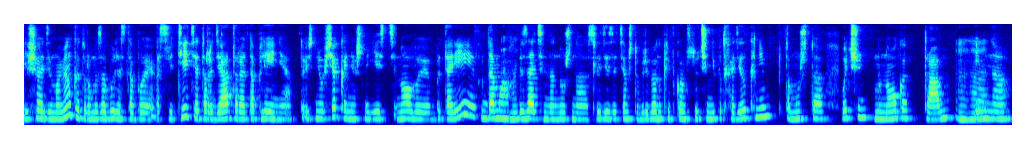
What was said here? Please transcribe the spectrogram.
Еще один момент, который мы забыли с тобой осветить, это радиаторы отопления. То есть не у всех, конечно, есть новые батареи в домах. Угу. Обязательно нужно следить за тем, чтобы ребенок ни в коем случае не подходил к ним, потому что очень много травм угу. именно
